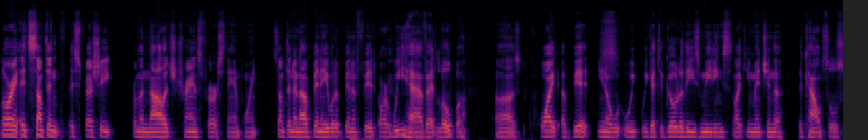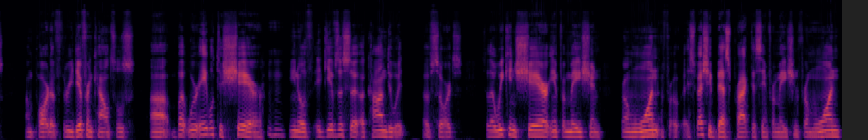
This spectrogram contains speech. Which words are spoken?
Lori, it's something, especially from the knowledge transfer standpoint, something that I've been able to benefit, or we have at LOPA, uh, quite a bit. You know, we, we get to go to these meetings, like you mentioned, the, the councils. I'm part of three different councils, uh, but we're able to share. Mhm. You know, it gives us a, a conduit of sorts so that we can share information from one, especially best practice information from Mhm. one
